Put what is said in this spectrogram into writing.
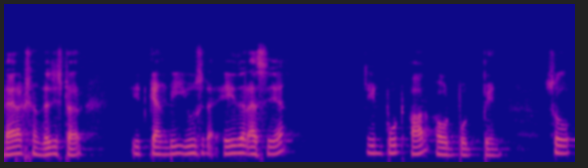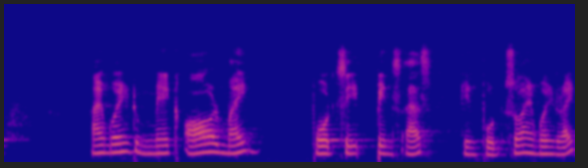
direction register it can be used either as a input or output pin so I am going to make all my port C pins as input. So I am going to write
